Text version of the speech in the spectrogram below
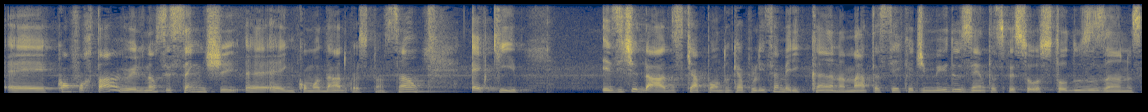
é, confortável, ele não se sente é, é incomodado com a situação, é que Existem dados que apontam que a polícia americana mata cerca de 1.200 pessoas todos os anos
